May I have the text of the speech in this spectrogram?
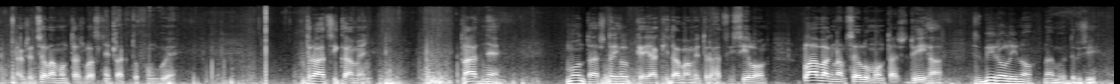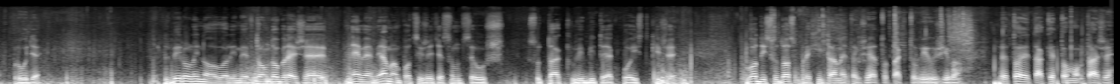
Takže celá montáž vlastne takto funguje. Trháci kameň na dne, montáž tej hĺbke, aký dávame trhací silón. Plávak nám celú montáž zdvíha, zbírolino nám ju drží v prúde s Birolinou hovorím, je v tom dobré, že neviem, ja mám pocit, že tie sumce už sú tak vybité, jak poistky, že vody sú dosť prechytané, takže ja to takto využívam. Že to je takéto montáže.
